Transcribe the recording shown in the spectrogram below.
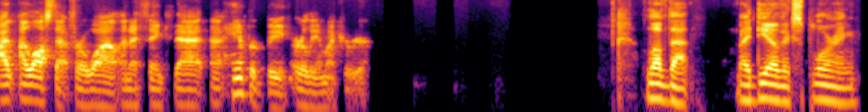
I, I, lost that for a while. And I think that uh, hampered me early in my career. Love that idea of exploring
